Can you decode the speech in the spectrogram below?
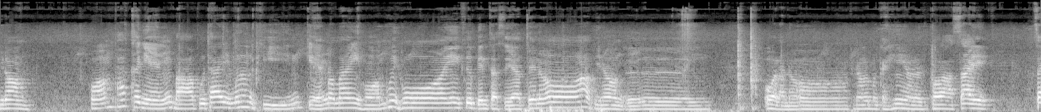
พี่น้อง หอมพักขยงบ่าวผู้ไทยเมืองผีนแกงหน่อไม้หอมห้วยห้วยคือเป็นตาเสียบเทนอพี่น้องเอ้ยโอ้ละเนาะพี่น้องเอ้ยมันก็เหี่ยวเลยเพราะว่าใส่ใส่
